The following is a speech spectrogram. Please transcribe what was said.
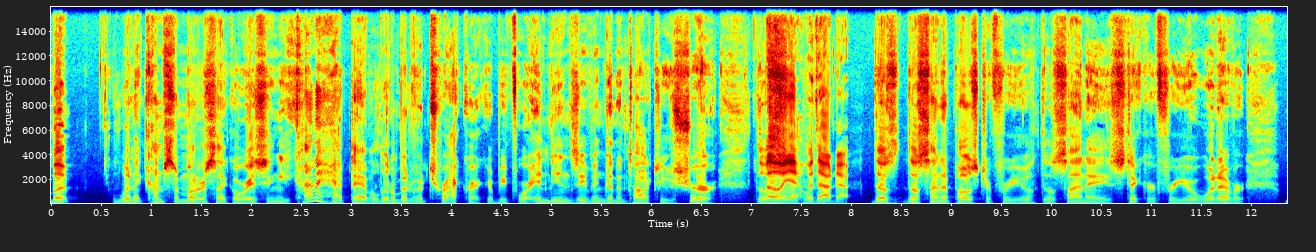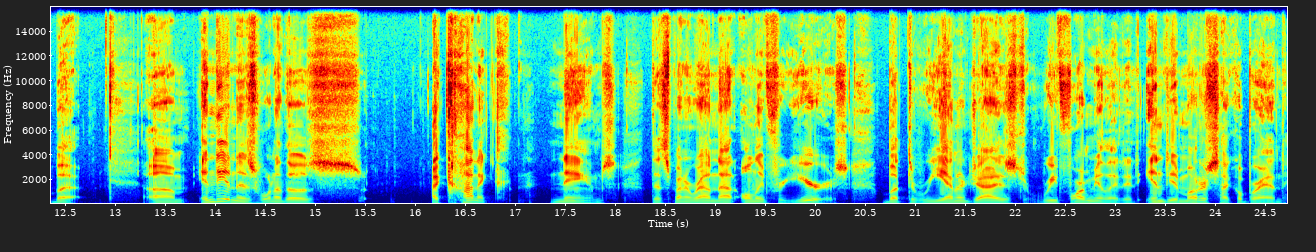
But when it comes to motorcycle racing, you kind of have to have a little bit of a track record before Indians even going to talk to you. Sure, they'll Oh yeah, without doubt. they'll they'll sign a poster for you. They'll sign a sticker for you or whatever. But um, Indian is one of those iconic names that's been around not only for years, but the re-energized, reformulated Indian motorcycle brand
